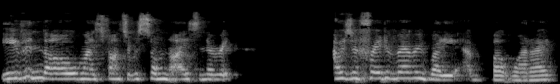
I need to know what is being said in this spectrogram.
even though my sponsor was so nice and every, I was afraid of everybody, but what I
